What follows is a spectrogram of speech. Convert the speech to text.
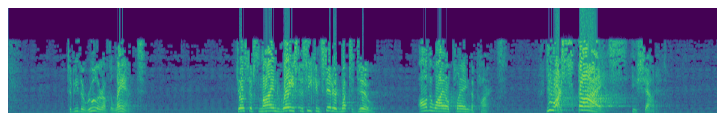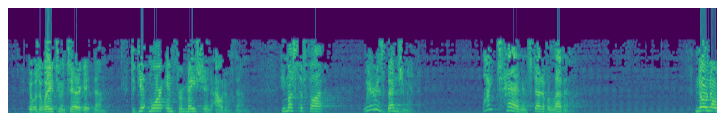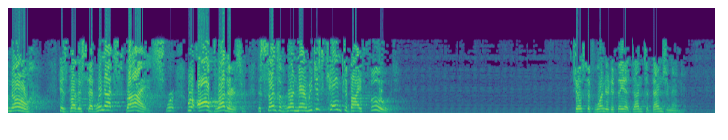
to be the ruler of the land? Joseph's mind raced as he considered what to do, all the while playing the part. You are spies! He shouted. It was a way to interrogate them, to get more information out of them. He must have thought, where is Benjamin? Why ten instead of eleven? No, no, no, his brothers said, We're not spies. We're, we're all brothers, the sons of one man. We just came to buy food. Joseph wondered if they had done to Benjamin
